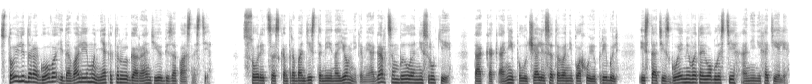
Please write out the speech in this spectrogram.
стоили дорогого и давали ему некоторую гарантию безопасности. Ссориться с контрабандистами и наемниками агарцам было не с руки, так как они получали с этого неплохую прибыль, и стать изгоями в этой области они не хотели.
